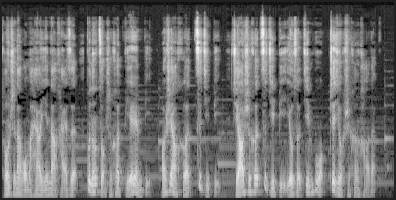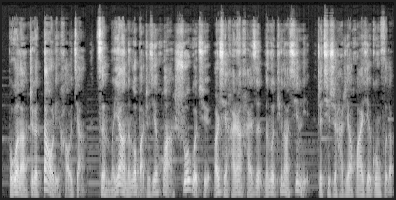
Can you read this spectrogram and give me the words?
同时呢，我们还要引导孩子不能总是和别人比，而是要和自己比。只要是和自己比有所进步，这就是很好的。不过呢，这个道理好讲，怎么样能够把这些话说过去，而且还让孩子能够听到心里，这其实还是要花一些功夫的。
